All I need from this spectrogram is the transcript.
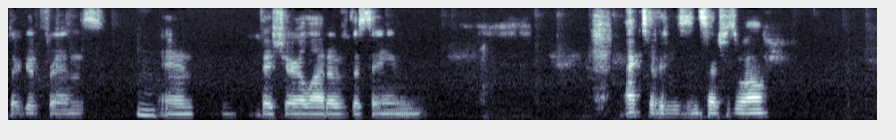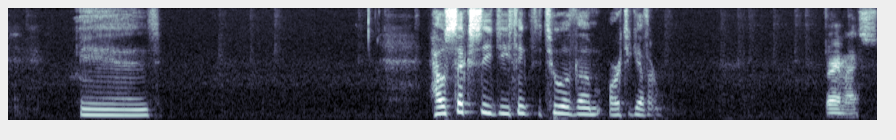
They're good friends, Mm. and they share a lot of the same activities and such as well. And how sexy do you think the two of them are together? Very much.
